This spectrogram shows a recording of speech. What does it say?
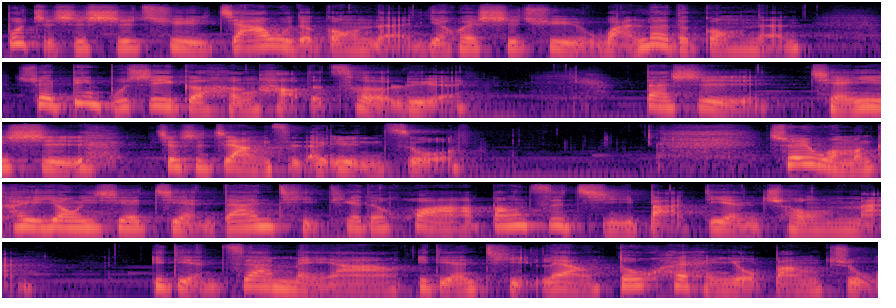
不只是失去家务的功能，也会失去玩乐的功能，所以并不是一个很好的策略。但是潜意识 就是这样子的运作，所以我们可以用一些简单体贴的话，帮自己把电充满，一点赞美啊，一点体谅都会很有帮助。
